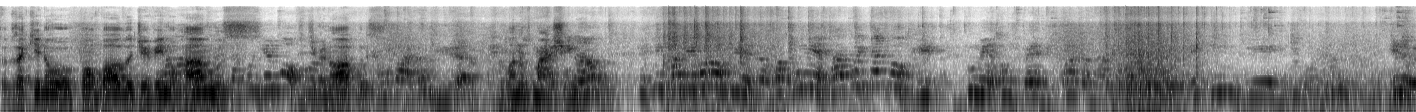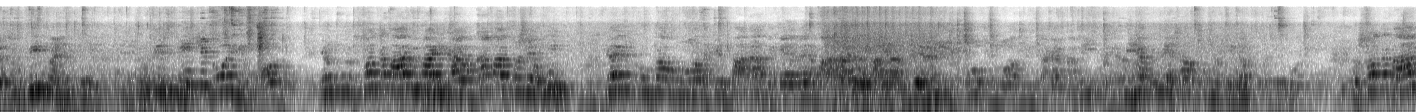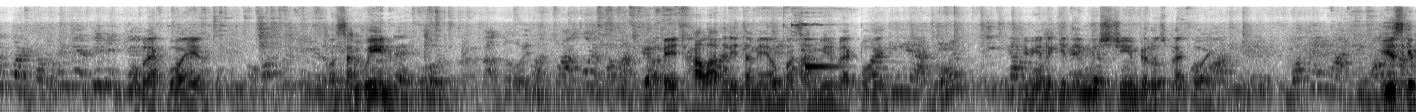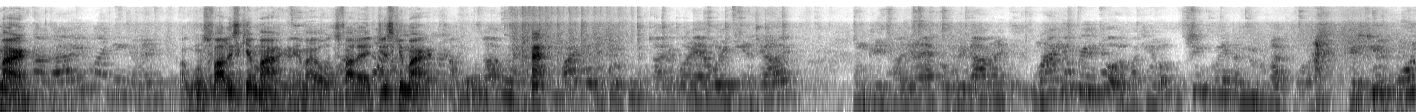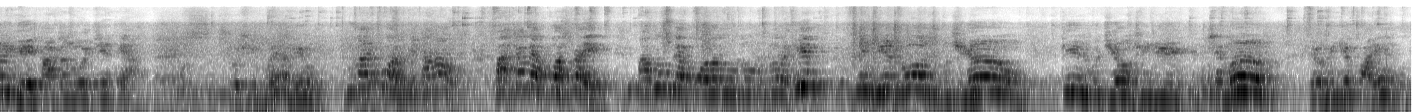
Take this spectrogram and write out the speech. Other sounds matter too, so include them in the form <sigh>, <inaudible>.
Estamos aqui no Pombal do Divino Ramos, de Divinópolis, filmando os machinhos. Não, tem que fazer igual eu fiz. Pra começar, coitado eu fiz. Começou uns pés de quatro andares. Tem 15 dias. Entendeu? Eu sou filho, mas eu fiz 22 em modo. Eu só trabalhava de casa. Eu acabava de fazer um. E aí eu comprava um moto, aquele barato, que era barato, eu mil e pouco, um moto não entregava pra mim. E já começava com material. Eu só trabalhava Eu me minha vida inteira. O Black Boy aí, Consanguíneo. Peito ralado ali também é o consanguíneo Black Boy. Divino aqui tem muito estima pelos Black Boy. Diz que marca. Alguns falam que marca, né? Mas outros falam é diz que marca. <laughs> Agora era 800 reais, não quis fazer na época, né? Mas eu perdi hoje, eu falei assim, 50 mil jogados fora. Fiquei 5 anos e meio pagando 800 reais. Foi 50 mil. Jogados fora, porque tá lá, passei o depósito pra ele. Abri um depósito lá no dono aqui, vendia 12 butião, 15 butião assim de semana, eu vendia 40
